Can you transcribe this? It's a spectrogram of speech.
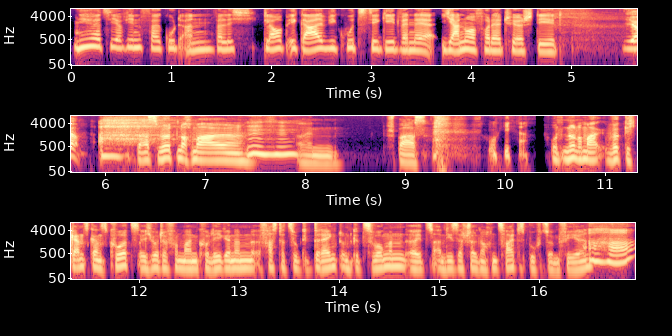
Nee, hört sich auf jeden Fall gut an, weil ich glaube, egal wie gut es dir geht, wenn der Januar vor der Tür steht. Ja, Ach. das wird nochmal mhm. ein Spaß. oh ja. Und nur noch mal wirklich ganz, ganz kurz. Ich wurde von meinen Kolleginnen fast dazu gedrängt und gezwungen, äh, jetzt an dieser Stelle noch ein zweites Buch zu empfehlen. Aha.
